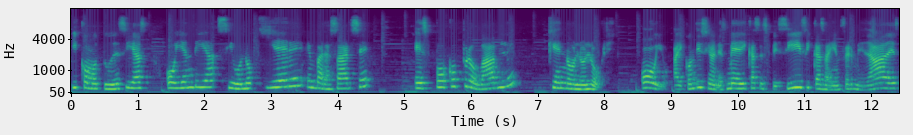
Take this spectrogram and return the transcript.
Y como tú decías, hoy en día si uno quiere embarazarse, es poco probable que no lo logre. Obvio, hay condiciones médicas específicas, hay enfermedades,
